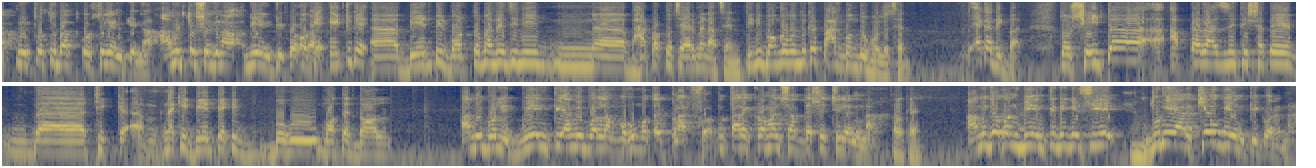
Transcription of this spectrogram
আপনি প্রতিবাদ করছিলেন কিনা? আমি তো সেদিন বিএনপি ওকে একটুকে বিএনপির বর্তমানে যিনি ভারপ্রাপ্ত চেয়ারম্যান আছেন তিনি বঙ্গবন্ধুকে পাক বন্ধু বলেছেন। একাধিকবার। তো সেইটা আপনার রাজনীতির সাথে ঠিক নাকি বিএনপি একটি বহু মতের দল? আমি বলি বিএনপি আমি বললাম বহুমতের প্ল্যাটফর্ম তারেক রহমান সব দেশে ছিলেন না। ওকে। আমি যখন বিএনপি তে গেছি দুনিয়ার কেউ বিএনপি করে না।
